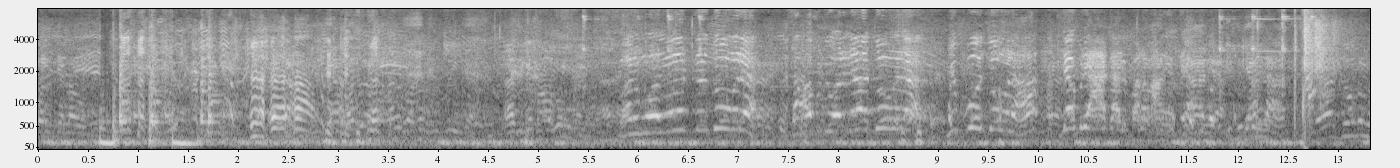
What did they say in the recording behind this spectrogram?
வந்து அதுக்கு வரும்போது தூங்குற. சாப்பிட்டு ஒரு நேரம் தூங்குற. இப்போ தூங்குற. எப்படி ஆட்டாடி படம் தூக்கம்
